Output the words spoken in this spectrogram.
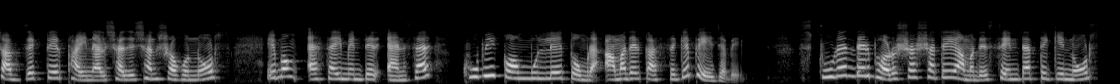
সাবজেক্টের ফাইনাল সাজেশন সহ নোটস এবং অ্যাসাইনমেন্টের অ্যান্সার খুবই কম মূল্যে তোমরা আমাদের কাছ থেকে পেয়ে যাবে। স্টুডেন্টদের ভরসার সাথে আমাদের সেন্টার থেকে নোটস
